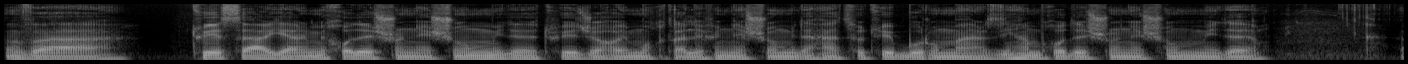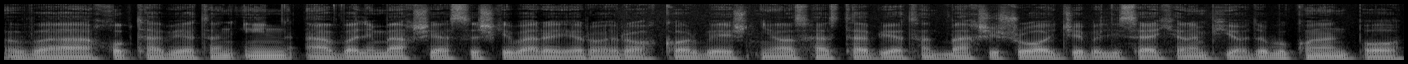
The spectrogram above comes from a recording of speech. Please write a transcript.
و توی سرگرمی خودش رو نشون میده. توی جاهای مختلفی نشون میده. حتی توی برون مرزی هم خودش رو نشون میده. و خب طبیعتا این اولین بخشی هستش که برای ارائه راهکار بهش نیاز هست. طبیعتا بخشیش رو آقای جبلی سعی کردن پیاده بکنن با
